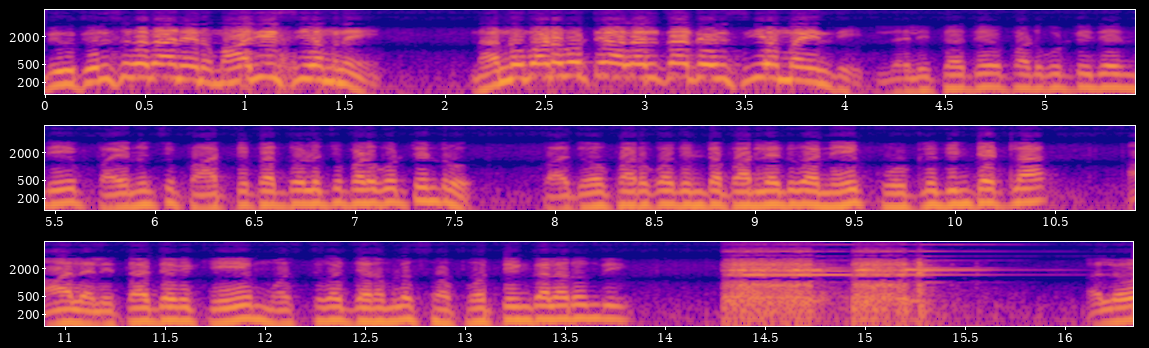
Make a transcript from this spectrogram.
మీకు తెలుసు కదా నేను మాజీ సీఎంని. నన్ను పడగొట్టి ఆ లలితాదేవి సీఎం అయింది. లలితాదేవి పడగొట్టేదేంది? పైనుంచి పార్టీ పెద్దోళ్ళు వచ్చి పడగొట్టిండ్రు. పదో పరకో తింటే పర్లేదు కానీ కోట్లు తింటేట్లా ఆ లలితాదేవికి మస్తుగా జనంలో సపోర్టింగ్ కలర్ ఉంది. హలో?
